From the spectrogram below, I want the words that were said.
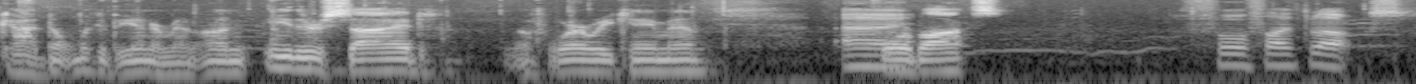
god, don't look at the internet, on either side of where we came in? Uh, Four blocks? four or five blocks.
